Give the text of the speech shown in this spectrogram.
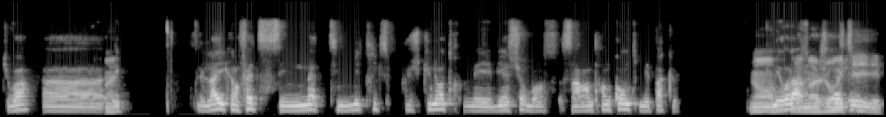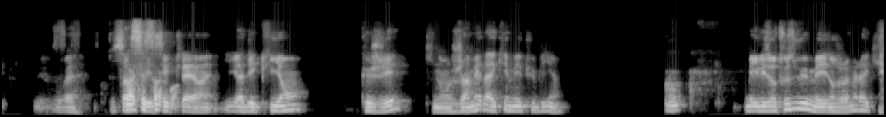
tu vois. Euh, le like, en fait, c'est une, une métrique plus qu'une autre, mais bien sûr, bon, ça rentre en compte, mais pas que. Non, mais la majorité, ouais, ça c'est clair. Hein. Il y a des clients que j'ai qui n'ont jamais liké mes publics. Hein. Hum. Mais ils les ont tous vus, mais ils n'ont jamais liké.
